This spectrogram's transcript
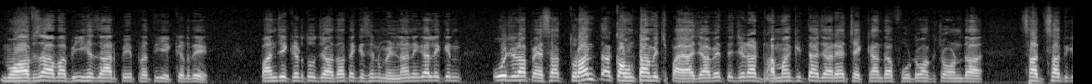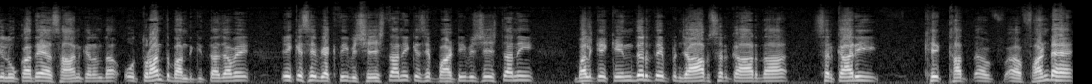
ਮੁਆਵਜ਼ਾ ਵਾ 20000 ਰੁਪਏ ਪ੍ਰਤੀ ਏਕੜ ਦੇ 5 ਏਕੜ ਤੋਂ ਜ਼ਿਆਦਾ ਤਾਂ ਕਿਸੇ ਨੂੰ ਮਿਲਣਾ ਨਹੀਂਗਾ, ਲੇਕਿਨ ਉਹ ਜਿਹੜਾ ਪੈਸਾ ਤੁਰੰਤ ਅਕਾਊਂਟਾਂ ਵਿੱਚ ਪਾਇਆ ਜਾਵੇ ਤੇ ਜਿਹੜਾ ਡਰਾਮਾ ਕੀਤਾ ਜਾ ਰਿਹਾ, ਚੈੱਕਾਂ ਦਾ, ਫੋਟੋਆਂ ਖਿਚਾਉਣ ਦਾ ਸੱਦ-ਸੱਦ ਕੇ ਲੋਕਾਂ ਤੇ ਅਹਿਸਾਨ ਕਰਨ ਦਾ, ਉਹ ਤੁਰੰਤ ਬੰਦ ਕੀਤਾ ਜਾਵੇ। ਇਹ ਕਿਸੇ ਵਿਅਕਤੀ ਵਿਸ਼ੇਸ਼ਤਾ ਨਹੀਂ, ਕਿਸੇ ਪਾਰਟੀ ਵਿਸ਼ੇਸ਼ਤਾ ਨਹੀਂ, ਬਲਕਿ ਕੇਂਦਰ ਤੇ ਪੰਜਾਬ ਸਰਕਾਰ ਦਾ ਸਰਕਾਰੀ ਖੇ- ਖਾਤ- ਫੰਡ ਹੈ,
